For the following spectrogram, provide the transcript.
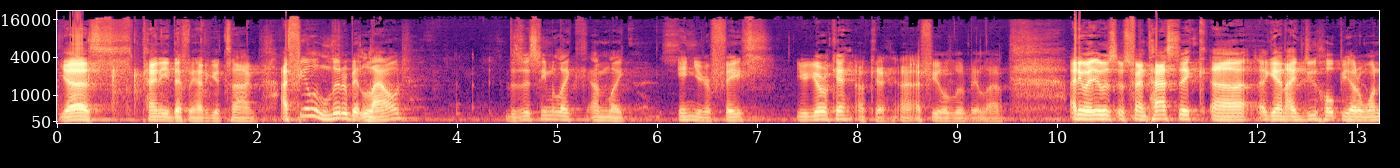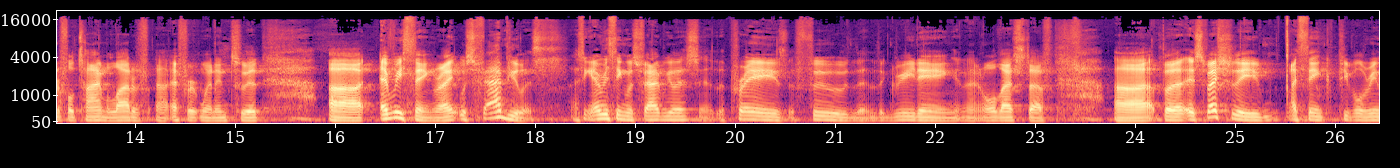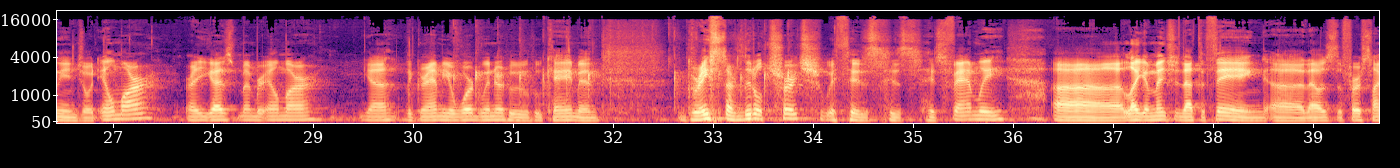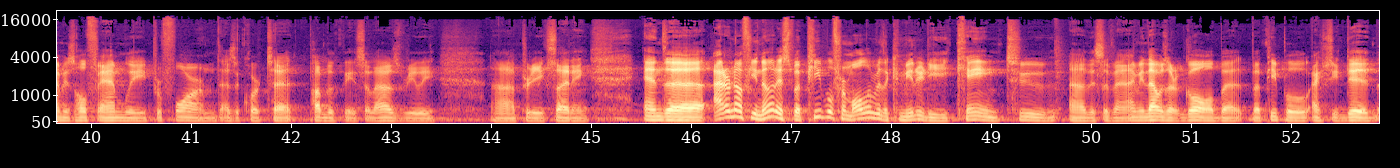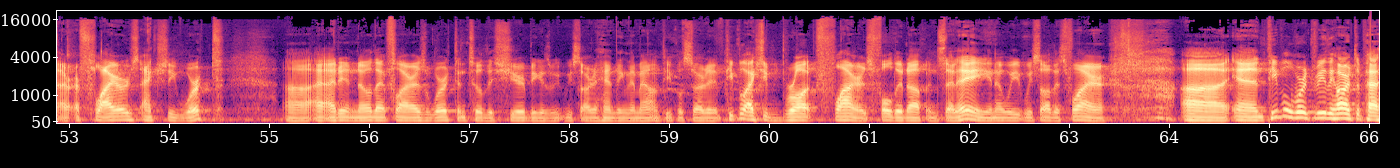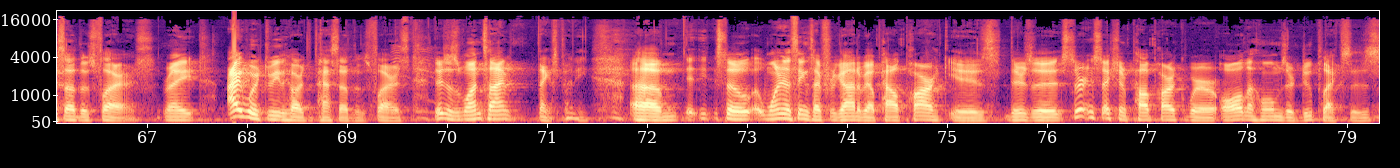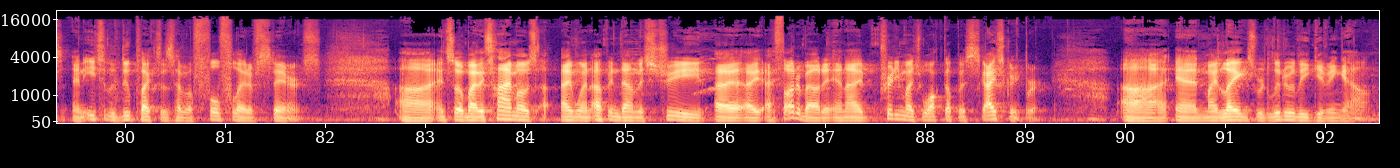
Yes, Penny definitely had a good time. I feel a little bit loud. Does it seem like I'm like in your face? You're, okay? Okay, I feel a little bit loud. Anyway, it was, it was fantastic. Uh, again, I do hope you had a wonderful time. A lot of uh, effort went into it. Uh, everything, right, was fabulous. I think everything was fabulous uh, the praise, the food, the, the greeting, and all that stuff. Uh, but especially, I think people really enjoyed Ilmar, right? You guys remember Ilmar? Yeah, the Grammy Award winner who, who came and graced our little church with his, his, his family. Uh, like I mentioned at the thing, uh, that was the first time his whole family performed as a quartet publicly, so that was really uh, pretty exciting. And uh, I don't know if you noticed, but people from all over the community came to uh, this event. I mean, that was our goal, but, but people actually did. Our, our flyers actually worked. Uh, I, I, didn't know that flyers worked until this year because we, we, started handing them out and people started, people actually brought flyers folded up and said, hey, you know, we, we saw this flyer. Uh, and people worked really hard to pass out those flyers, right? I worked really hard to pass out those flyers. There's this one time, thanks, Penny. Um, so, one of the things I forgot about Pal Park is there's a certain section of Pal Park where all the homes are duplexes, and each of the duplexes have a full flight of stairs. Uh, and so by the time I, was, I went up and down the street, I, I, I thought about it, and I pretty much walked up a skyscraper. Uh, and my legs were literally giving out.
